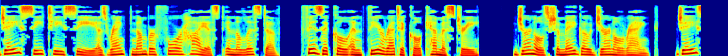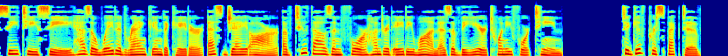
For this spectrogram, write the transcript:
JCTC is ranked number 4 highest in the list of physical and theoretical chemistry Journals SCImago Journal Rank. JCTC has a weighted rank indicator SJR of 2481 as of the year 2014. To give perspective,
